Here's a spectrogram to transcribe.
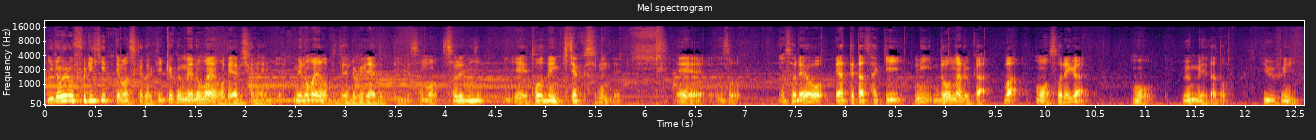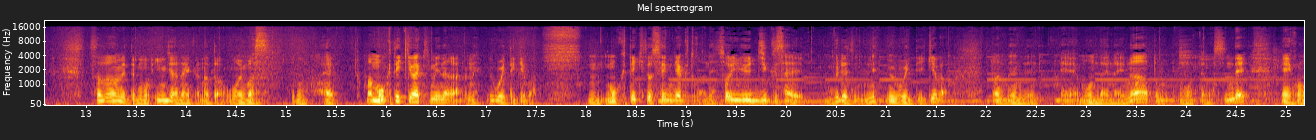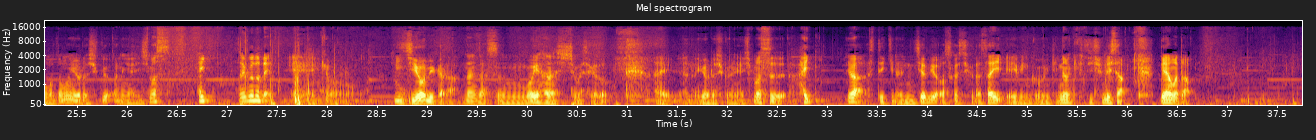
いろいろ振り切ってますけど、結局目の前のことやるしかないんで、目の前のこと全力でやるっていう、その、それに、えー、当然帰着するんで、えー、そう、それをやってた先にどうなるかは、もうそれがもう運命だというふうに定めてもいいんじゃないかなとは思います。うん、はい。まあ、目的は決めながらね、動いていけば、うん、目的と戦略とかね、そういう軸さえぶれずにね、動いていけば、まあ、全然、えー、問題ないなと思ってますんで、えー、今後ともよろしくお願いします。はい。ということで、えー、今日の日曜日からなんかすんごい話しましたけど、はい。あのよろしくお願いします。はい。では、素敵な日曜日をお過ごしください。エイビンコミュニティの菊池俊でした。ではまた。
